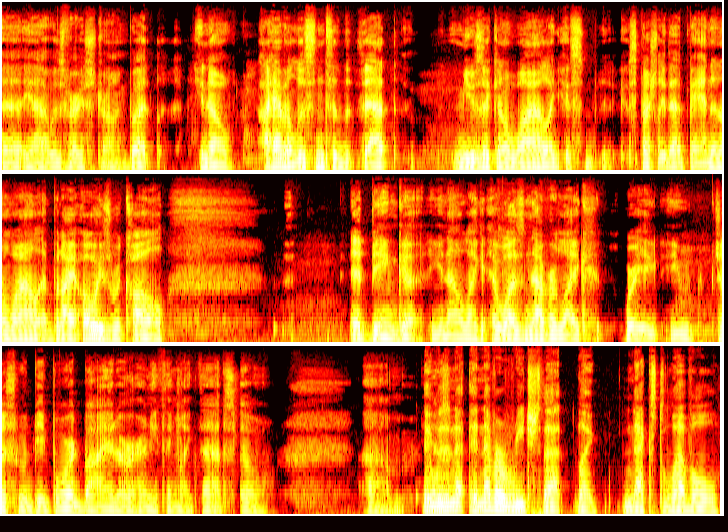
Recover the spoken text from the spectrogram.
uh, yeah, it was very strong. But you know, I haven't listened to that music in a while, like it's especially that band in a while. But I always recall it being good. You know, like it was never like where you, you just would be bored by it or anything like that. So, um, It yeah. was ne- it never reached that like next level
